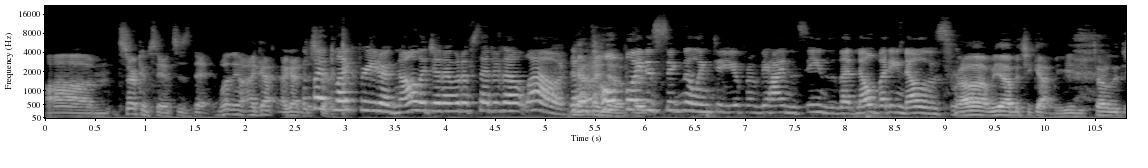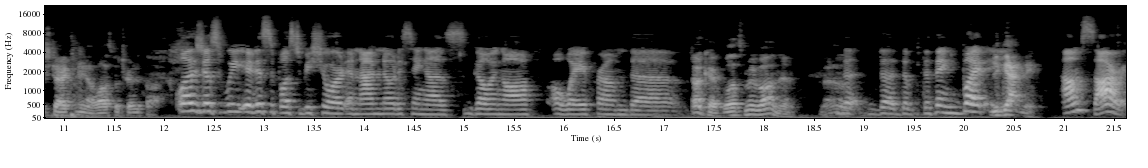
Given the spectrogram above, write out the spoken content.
um, circumstances that. Well, you know, I got I got If distracted. I'd like for you to acknowledge it, I would have said it out loud. Yeah, the whole know, point but- is signaling to you from behind the scenes is that nobody knows. Uh, yeah, but you got me. You totally distracted me. I lost my train of thought. Well, it's just we. It is supposed to be short, and I'm noticing us going off away from the Okay, well let's move on then. I don't know. the the, the, the thing. But you got me. I'm sorry,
